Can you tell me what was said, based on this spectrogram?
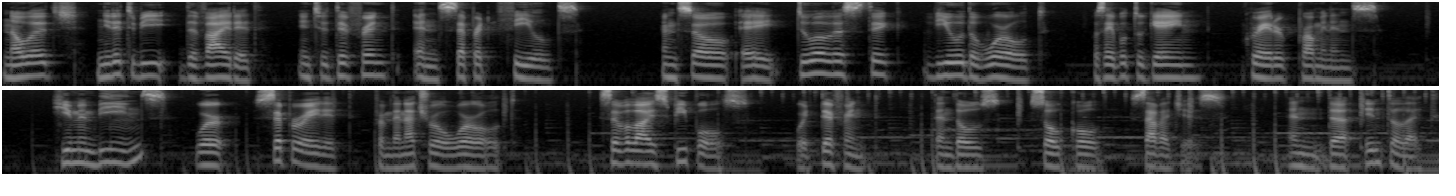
Knowledge needed to be divided into different and separate fields. And so a dualistic view of the world was able to gain greater prominence. Human beings were separated from the natural world. Civilized peoples were different than those so called savages, and the intellect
